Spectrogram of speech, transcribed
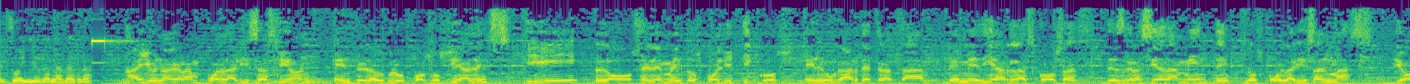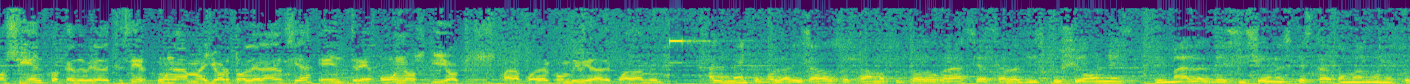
es dueño de la verdad. Hay una gran polarización entre los grupos sociales y los elementos políticos, en lugar de tratar de mediar las cosas, desgraciadamente los polarizan más. Yo siento que debería de existir una mayor tolerancia entre unos y otros para poder convivir adecuadamente. Totalmente polarizados estamos y todo gracias a las discusiones y malas decisiones que está tomando nuestro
